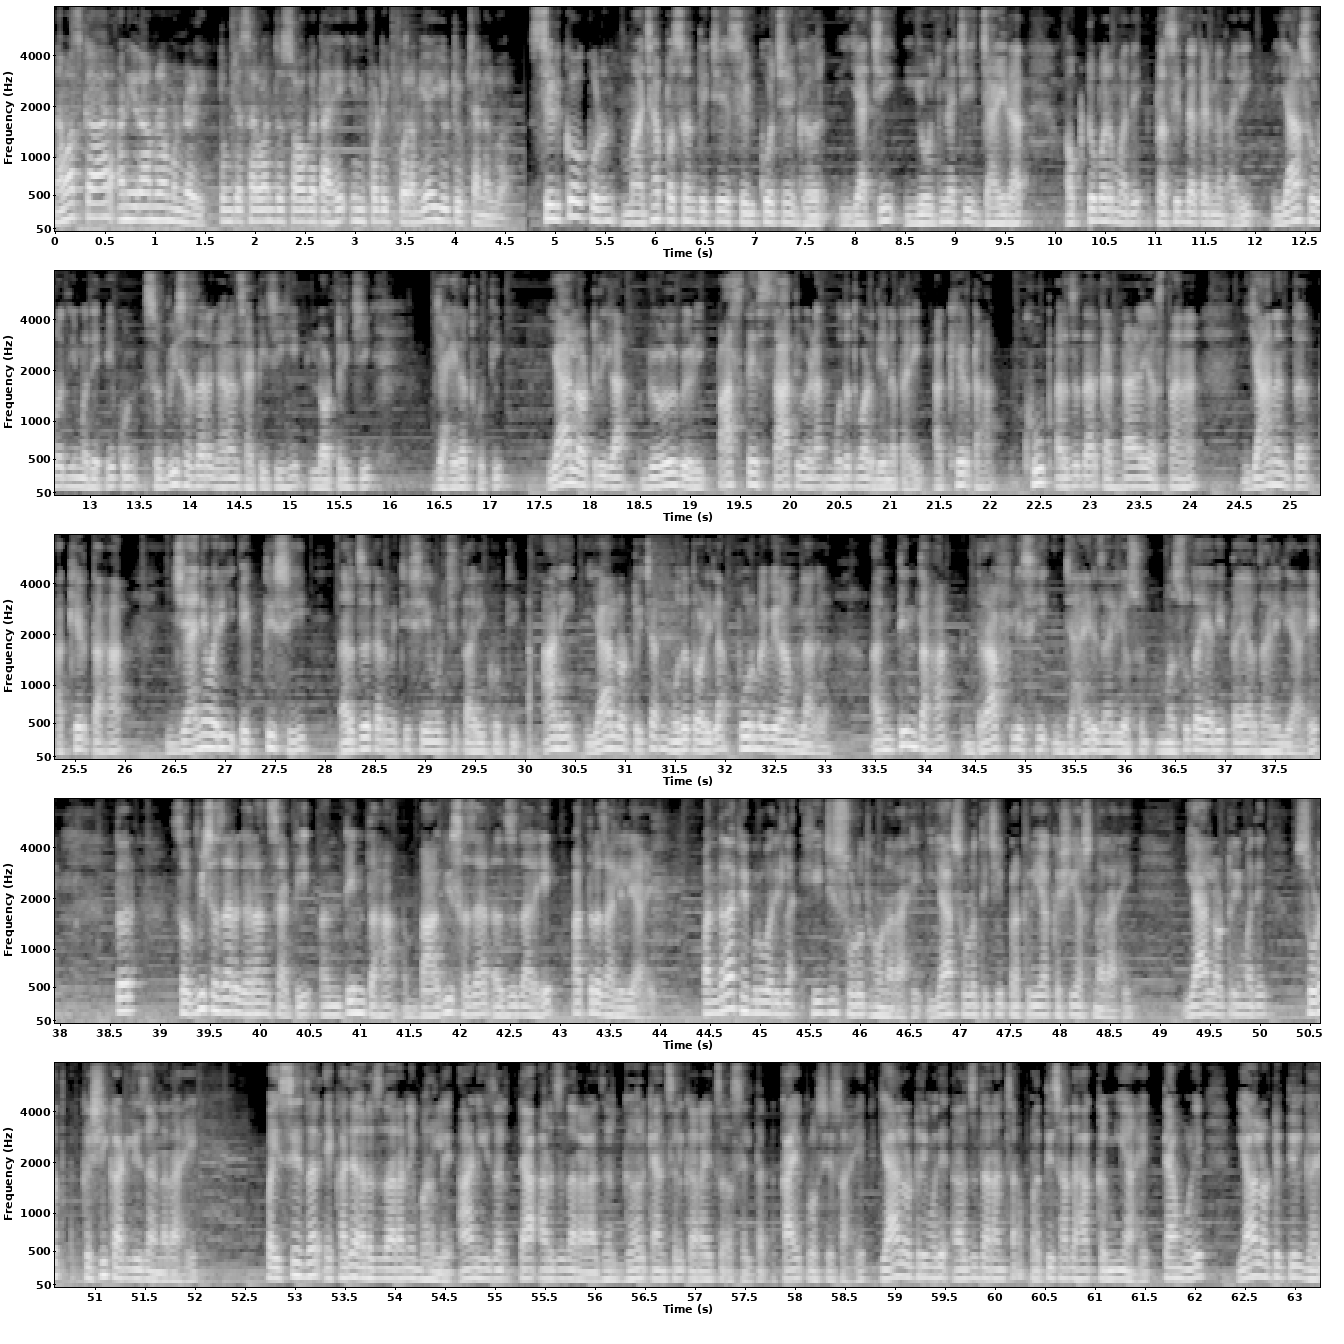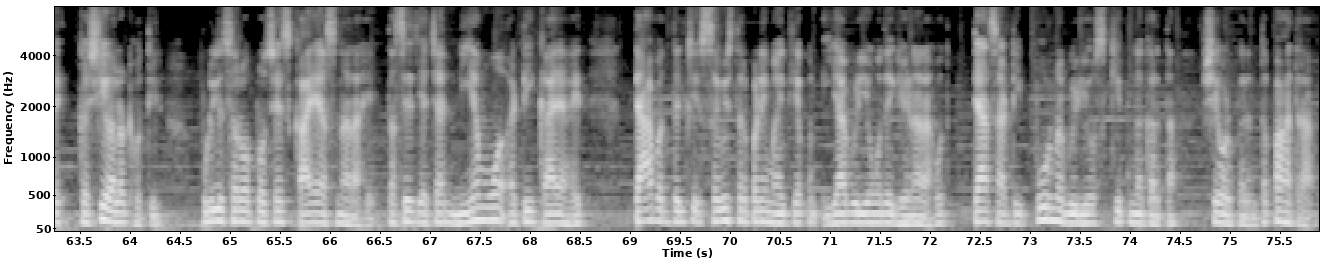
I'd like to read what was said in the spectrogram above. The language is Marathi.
नमस्कार आणि राम राम मंडळी तुमच्या सर्वांचं स्वागत आहे इन्फोटेक फोरम या यूट्यूब चॅनलवर सिडकोकडून माझ्या पसंतीचे सिडकोचे घर याची योजनेची जाहिरात ऑक्टोबरमध्ये प्रसिद्ध करण्यात आली. या सोडतीमध्ये एकूण सव्वीस हजार घरांसाठीची ही लॉटरीची जाहिरात होती. या लॉटरीला वेळोवेळी पाच ते सात वेळा मुदतवाढ देण्यात आली. अखेरतः खूप अर्जदार कंटाळले असताना यानंतर अखेरतः जानेवारी एकतीस ही अर्ज करण्याची शेवटची तारीख होती आणि या लॉटरीच्या मुदतवाढीला पूर्णविराम लागला. अंतिमतः ड्राफ्ट लिस्ट ही जाहीर झाली असून मसुदा यादी तयार झालेली आहे. तर सव्वीस हजार घरांसाठी अंतिमतः बावीस हजार अर्जदार हे पात्र झालेले आहेत. पंधरा फेब्रुवारीला ही जी सोडत होणार आहे या सोडतीची प्रक्रिया कशी असणार आहे? या लॉटरीमध्ये सोडत कशी काढली जाणार आहे? पैसे जर एखाद्या अर्जदाराने भरले आणि जर त्या अर्जदाराला जर घर कॅन्सल करायचं असेल तर काय प्रोसेस आहे? या लॉटरीमध्ये अर्जदारांचा प्रतिसाद हा कमी आहे. त्यामुळे या लॉटरीतील घरे कशी अलॉट होतील? पुढील सर्व प्रोसेस काय असणार आहे? तसेच याच्या नियम व अटी काय आहेत? त्याबद्दलची सविस्तरपणे माहिती आपण या व्हिडिओमध्ये घेणार आहोत. त्यासाठी पूर्ण व्हिडिओ स्किप न करता शेवटपर्यंत पाहत राहा.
